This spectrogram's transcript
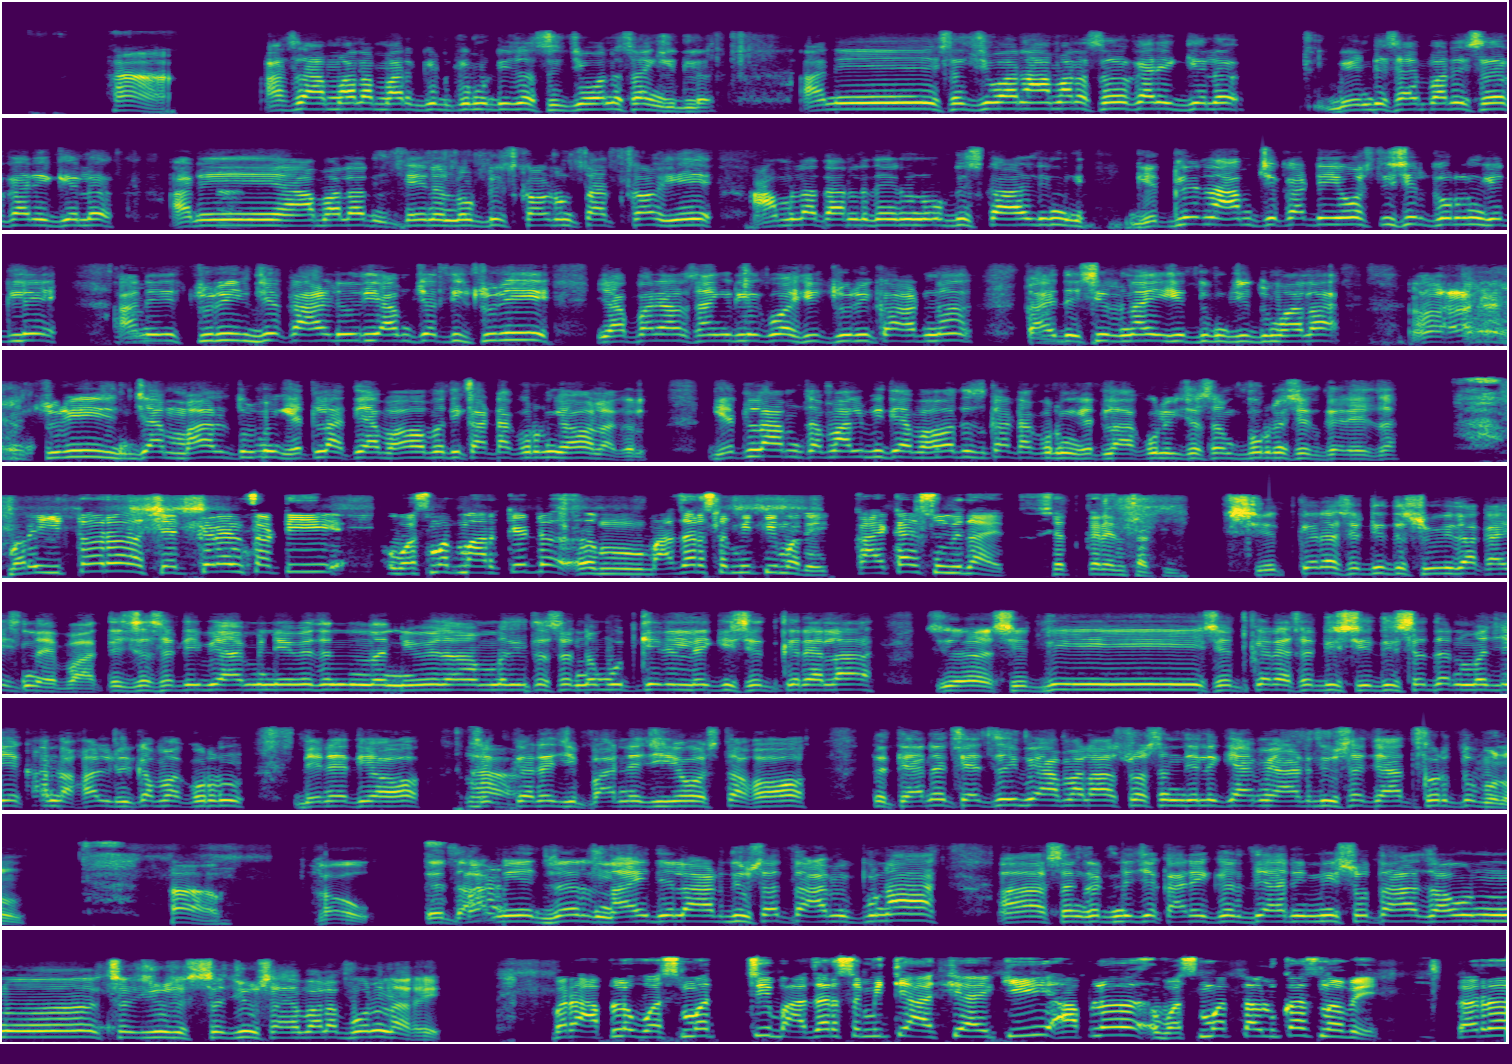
हा. असं आम्हाला मार्केट कमिटीच्या सचिवानं सांगितलं. आणि सचिवानं आम्हाला सहकार्य केलं. बेंडे साहेबांनी सहकार्य केलं. आणि आम्हाला त्यानं नोटीस काढून तात्काळ हे अंमलात आणलं त्यानं नोटीस काढली घेतले ना. आमचे काटे व्यवस्थिशीर करून घेतले. आणि चुरी जे काढली होती आमच्या ती चुरी व्यापाऱ्याला सांगितले की बुवा ही चुरी काढणं कायदेशीर नाही. ही तुमची तुम्हाला चुरी ज्या माल तुम्ही घेतला त्या भावामध्ये काटा करून घ्यावा लागेल. घेतला आमचा माल बी त्या भावातच काटा करून घेतला अकोलीच्या संपूर्ण शेतकऱ्याचा. बरं इतर शेतकऱ्यांसाठी वसमत मार्केट बाजार समितीमध्ये काय काय सुविधा आहेत शेतकऱ्यांसाठी? शेतकऱ्यासाठी तर सुविधा काहीच नाही पहा. त्याच्यासाठी बी आम्ही निवेदन निवेदनामध्ये तसं नमूद केलेलं आहे की शेतकऱ्याला शेती शेतकऱ्यासाठी शेती सदन म्हणजे एखादा हॉल रिकामा करून देण्यात यावं शेतकऱ्याची पाण्याची व्यवस्था व्हावं. तर त्यानं त्याचं बी आम्हाला आश्वासन दिलं की आम्ही आठ दिवसाच्या आत करतो म्हणून. हा. हो. तर आम्ही जर नाही दिलं आठ दिवसात तर आम्ही पुन्हा संघटनेचे कार्यकर्ते आणि मी स्वतः जाऊन सचिव सचिव साहेबाला बोलणार आहे. बरं आपलं वसमतची बाजार समिती अशी आहे की आपलं वसमत तालुकाच नव्हे तर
